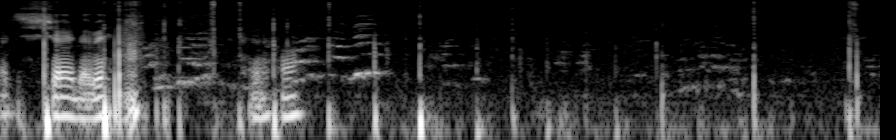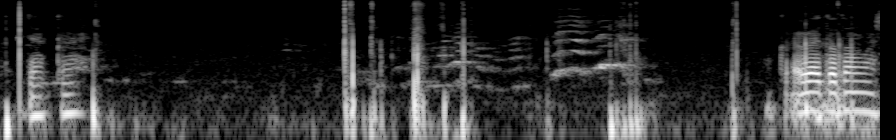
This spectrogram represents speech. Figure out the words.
Evet şöyle bir. Telefon. Bir dakika. Evet adam var.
